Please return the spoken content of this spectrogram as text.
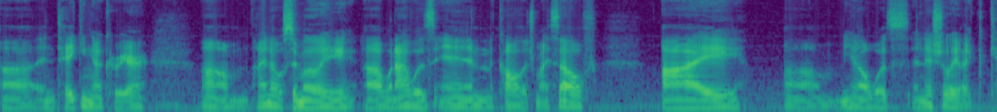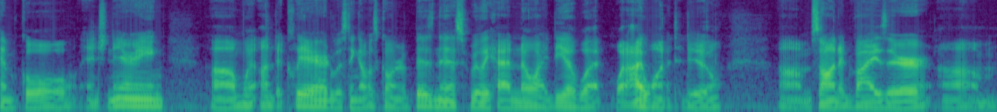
uh, in taking a career. Um, I know similarly uh, when I was in college myself, I um, you know was initially like chemical engineering, um, went undeclared, was thinking I was going to business, really had no idea what what I wanted to do. Um, saw an advisor, um,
